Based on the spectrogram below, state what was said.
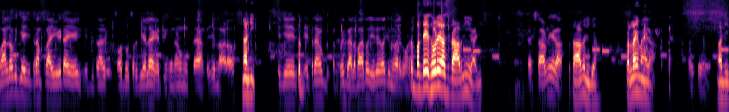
ਮੰਨ ਲਓ ਕਿ ਜੇ ਜਿਸ ਤਰ੍ਹਾਂ ਪ੍ਰਾਈਵੇਟ ਆ ਇਹ ਜਿਸ ਤਰ੍ਹਾਂ 100 200 ਰੁਪਇਆ ਲੈ ਕੇ ਤੁਸੀਂ ਇਹਨਾਂ ਨੂੰ ਲੈ ਆਉਂਦੇ ਜੋ ਨਾਲ। ਹਾਂਜੀ। ਤੇ ਜੇ ਇਸ ਤਰ੍ਹਾਂ ਕੋਈ ਗੱਲਬਾਤ ਹੋ ਜੇ ਤੇ ਉਹਦਾ ਜ਼ਿੰਮੇਵਾਰ ਕੌਣ ਤੇ ਬੰਦੇ ਥੋੜੇ ਜਿਹਾ ਸਟਾਫ ਨਹੀਂ ਹੈਗਾ ਜੀ। ਹੈ ਸਟਾਫ ਨਹੀਂ ਹੈਗਾ? ਸਟਾਫ ਨਹੀਂ ਗਾ। ਕੱਲਾ ਹੀ ਮੈਂ ਹੈਗਾ। ਅੱਛਾ। ਹਾਂਜੀ।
